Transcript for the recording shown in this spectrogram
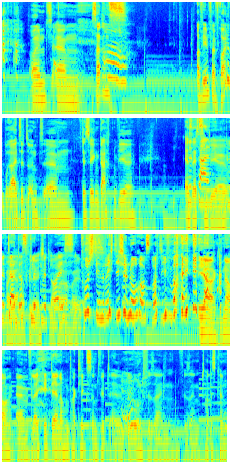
und ähm, es hat uns oh. auf jeden Fall Freude bereitet und ähm, deswegen dachten wir, ersetzen wir, wir teilen das Glück mit lieber, euch. Push den richtig schön hoch auf Spotify. Ja, genau. Ähm, vielleicht kriegt er ja noch ein paar Klicks und wird äh, belohnt für sein, für sein tolles Können.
